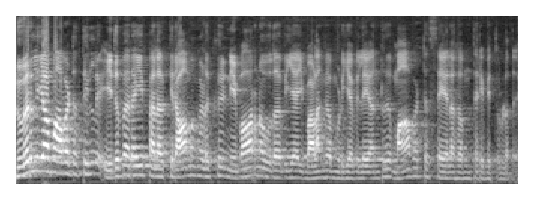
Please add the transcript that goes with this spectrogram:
நுவர்லியா மாவட்டத்தில் இதுவரை பல கிராமங்களுக்கு நிவாரண உதவியை வழங்க முடியவில்லை என்று மாவட்ட செயலகம் தெரிவித்துள்ளது.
